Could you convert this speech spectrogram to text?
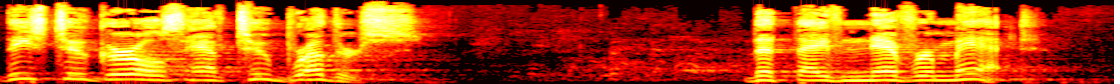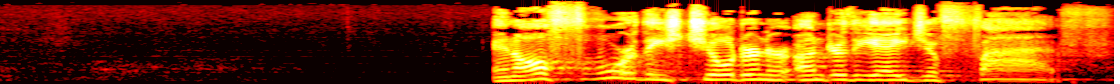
These two girls have two brothers that they've never met. And all four of these children are under the age of five.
